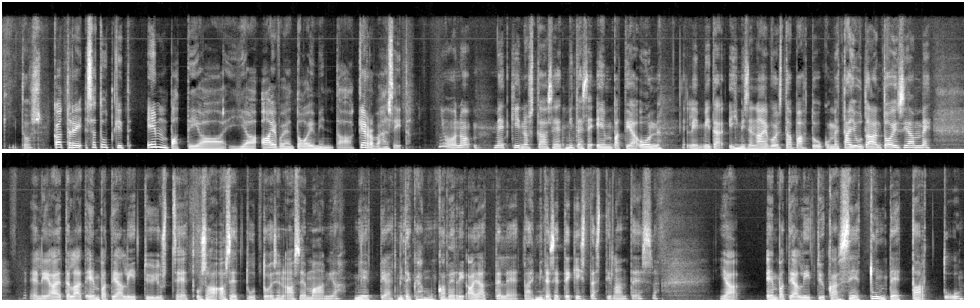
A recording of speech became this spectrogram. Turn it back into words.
Kiitos. Katri, sä tutkit empatiaa ja aivojen toimintaa. Kerro vähän siitä. Joo, no meitä kiinnostaa se, että mitä se empatia on. Eli mitä ihmisen aivoissa tapahtuu, kun me tajutaan toisiamme. Eli ajatellaan, että empatiaan liittyy just se, että osaa asettua toisen asemaan ja miettiä, että mitäköhän mun kaveri ajattelee tai mitä se tekisi tässä tilanteessa. Ja empatiaan liittyy myös se, että tunteet tarttuu.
